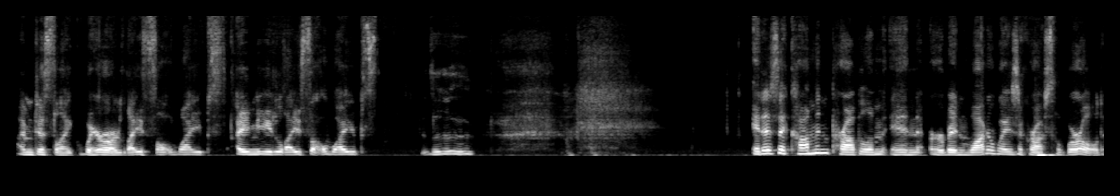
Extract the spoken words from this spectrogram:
I'm just like, where are Lysol wipes? I need Lysol wipes. Ugh. It is a common problem in urban waterways across the world.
